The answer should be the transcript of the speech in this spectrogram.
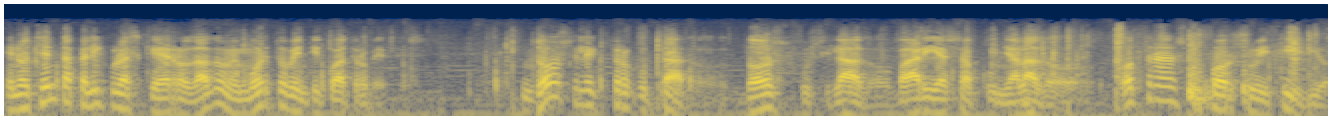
En 80 películas que he rodado me he muerto 24 veces. Dos electrocutado, dos fusilado, varias apuñalado, otras por suicidio.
